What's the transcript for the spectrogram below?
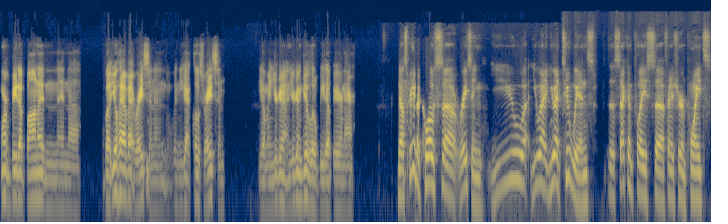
weren't beat up on it, and and uh, but you'll have that racing, and when you got close racing, you know, I mean, you're gonna you're gonna get a little beat up here and there. Now, speaking of close uh, racing, you you had you had two wins. The second place uh, finisher in points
